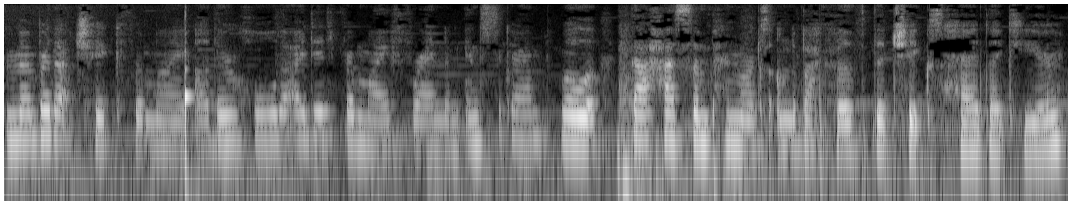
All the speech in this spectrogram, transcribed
remember that chick from my other haul that I did from my friend on Instagram? Well, that has some pen marks on the back of the chick's head like here.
